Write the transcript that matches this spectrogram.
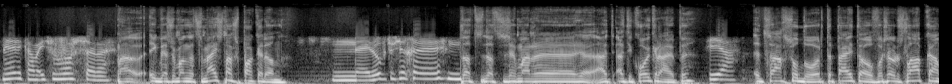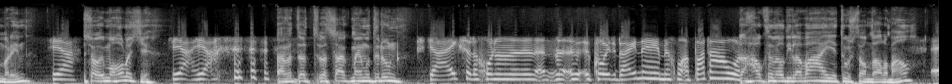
nee, dat kan me iets voor voorstellen. Maar ik ben zo bang dat ze mij s'nachts pakken dan. Nee, dat hoeft te zeggen. Dat, dat ze zeg maar eh, uit, uit die kooi kruipen. Ja, Het zaagsel door, tapijt over, zo de slaapkamer in. Ja, Zo in mijn holletje. ja, ja. Maar wat, wat, wat zou ik mee moeten doen? ja, ik zou er gewoon een, een, kooi erbij nemen en gewoon apart houden. Dan hou ik dan wel die lawaai toestanden allemaal. Eh,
